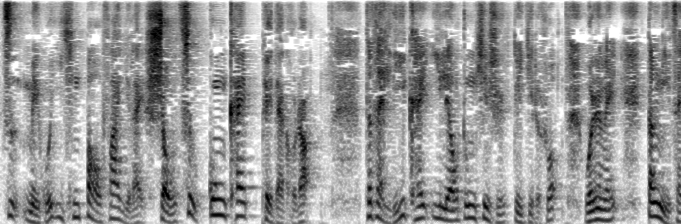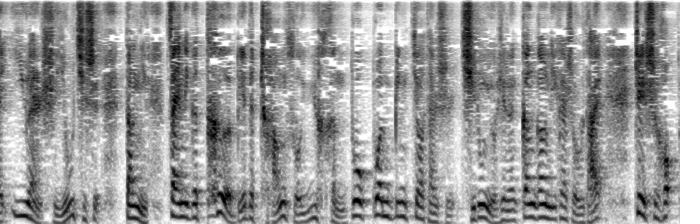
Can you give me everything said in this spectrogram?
自美国疫情爆发以来首次公开佩戴口罩。他在离开医疗中心时对记者说：“我认为，当你在医院时，尤其是当你在那个特别的场所与很多官兵交谈时，其中有些人刚刚离开手术台，这时候。”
